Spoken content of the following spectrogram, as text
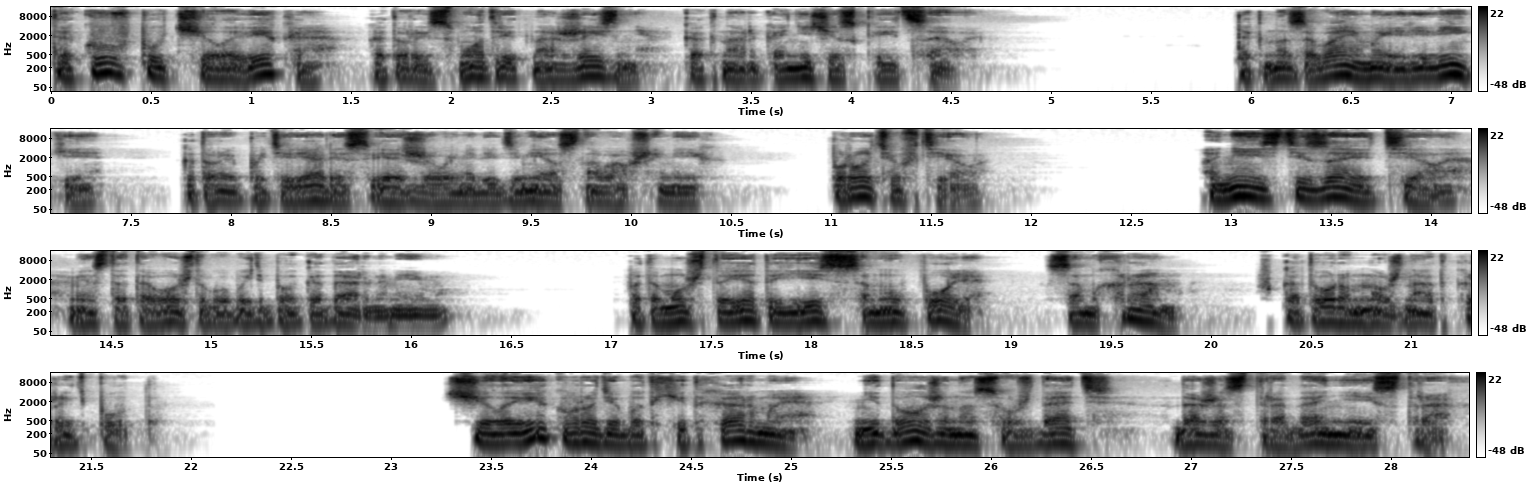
Таков путь человека, который смотрит на жизнь как на органическое целое. Так называемые религии, которые потеряли связь с живыми людьми, основавшими их, против тела. Они истязают тело, вместо того, чтобы быть благодарными ему. Потому что это есть само поле, сам храм, в котором нужно открыть Будду. Человек вроде Бодхидхармы не должен осуждать даже страдания и страх.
